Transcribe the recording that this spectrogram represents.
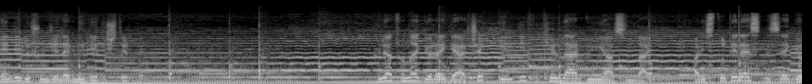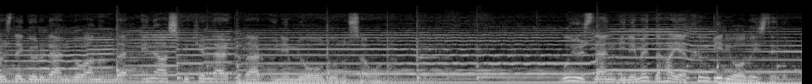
kendi düşüncelerini geliştirdi. Platon'a göre gerçek bilgi fikirler dünyasındaydı. Aristoteles ise gözde görülen doğanın da en az fikirler kadar önemli olduğunu savundu. Bu yüzden bilime daha yakın bir yol izledi.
